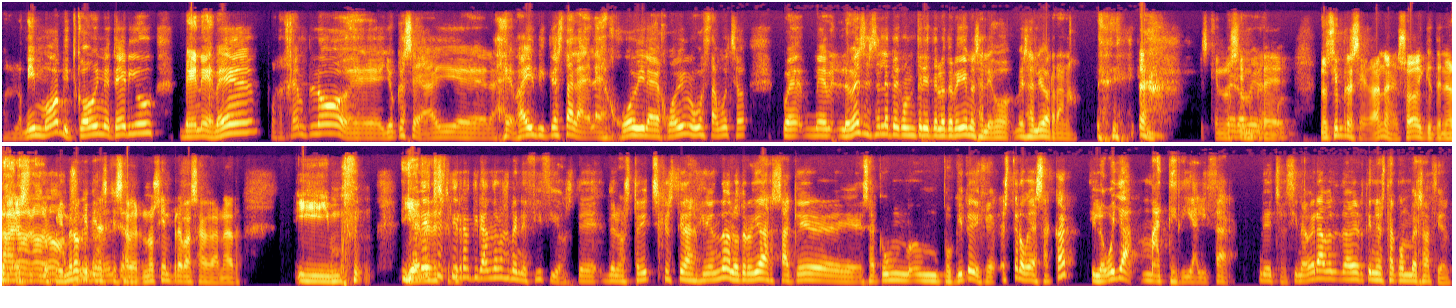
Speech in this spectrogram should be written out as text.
lo mismo, Bitcoin, Ethereum, BNB, por ejemplo, eh, yo qué sé, hay eh, la de Bybit, esta, la, la de Huobi, la de Huobi me gusta mucho. Pues lo ves, ese le pegó un trite el otro día y me salió me salió rana. Es que no siempre, pues no siempre se gana, eso hay que tener. lo primero que tienes que saber, no siempre vas a ganar. Y, y, de hecho estoy retirando los beneficios de, los trades que estoy haciendo. El otro día saqué, saqué un, un, poquito y dije, este lo voy a sacar y lo voy a materializar de hecho, sin haber, haber tenido esta conversación.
